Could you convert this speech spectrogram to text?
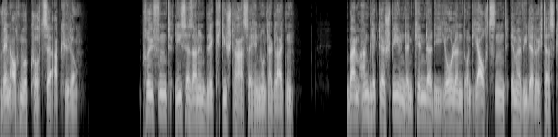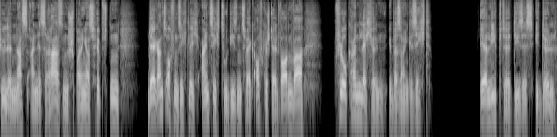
wenn auch nur kurze Abkühlung. Prüfend ließ er seinen Blick die Straße hinuntergleiten. Beim Anblick der spielenden Kinder, die johlend und jauchzend immer wieder durch das kühle Nass eines Rasensprengers hüpften, der ganz offensichtlich einzig zu diesem Zweck aufgestellt worden war, flog ein Lächeln über sein Gesicht. Er liebte dieses Idyll,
